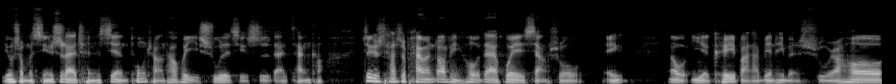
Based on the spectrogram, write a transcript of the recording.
用什么形式来呈现，通常他会以书的形式来参考，这个是他是拍完照片以后再会想说，哎，那我也可以把它变成一本书，然后。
